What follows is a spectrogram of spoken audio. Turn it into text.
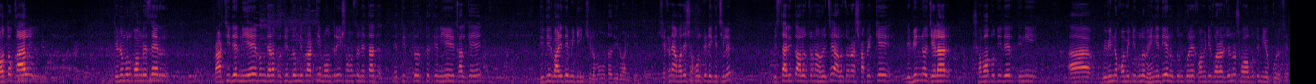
গতকাল তৃণমূল কংগ্রেসের প্রার্থীদের নিয়ে এবং যারা প্রতিদ্বন্দ্বী প্রার্থী, মন্ত্রী, সমস্ত নেতা নেতৃত্বকে নিয়ে কালকে দিদির বাড়িতে মিটিং ছিল, মমতা দিদির বাড়িতে। সেখানে আমাদের সকলকে ডেকেছিলেন। বিস্তারিত আলোচনা হয়েছে। আলোচনার সাপেক্ষে বিভিন্ন জেলার সভাপতিদের তিনি বিভিন্ন কমিটিগুলো ভেঙে দিয়ে নতুন করে কমিটি করার জন্য সভাপতি নিয়োগ করেছেন।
